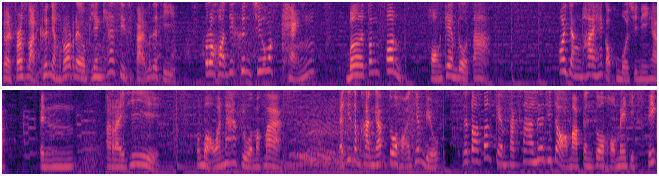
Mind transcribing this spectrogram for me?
เกิด First Blood ขึ้นอย่างรวดเร็วเพียงแค่ 48 วินาที ตัวละครที่ขึ้นชื่อว่าแข็งเบอร์ต้นๆ ของเกมโดตาก็ยังพ่ายให้กับคอมโบชิ้นนี้ครับ เป็นอะไรที่ต้องบอกว่าน่ากลัวมากๆ และที่สำคัญครับตัวของไอเทมบิลในตอนต้นเกมซักซ่าเลือกที่จะออกมาเป็นตัวของ Magic Stick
